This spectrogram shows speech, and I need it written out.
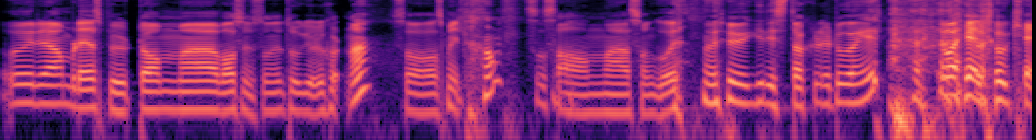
Hvor han ble spurt om uh, hva syns du om de to gule kortene. Så smilte han. Så sa han uh, sånn går når du gristakler to ganger. Det var helt ok.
